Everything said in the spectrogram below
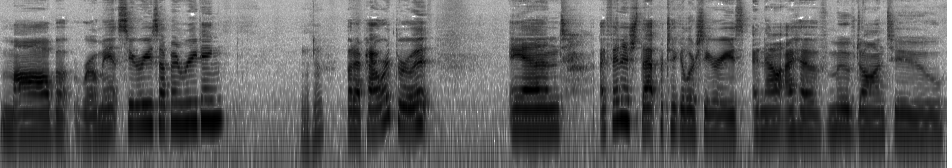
mob romance series I've been reading. Mm-hmm. But I powered through it, and I finished that particular series, and now I have moved on to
